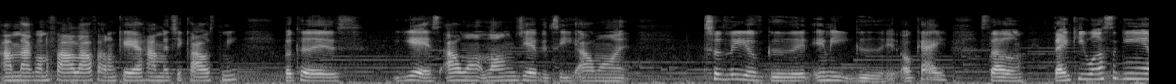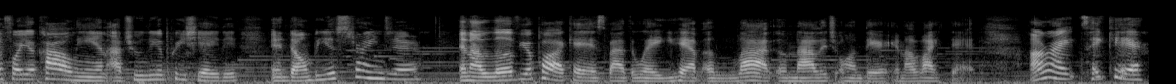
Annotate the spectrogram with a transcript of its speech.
I'm not gonna fall off. I don't care how much it costs me, because yes, I want longevity. I want to live good and eat good. Okay, so Thank you once again for your call in. I truly appreciate it. And don't be a stranger. And I love your podcast, by the way. You have a lot of knowledge on there, and I like that. All right, take care.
